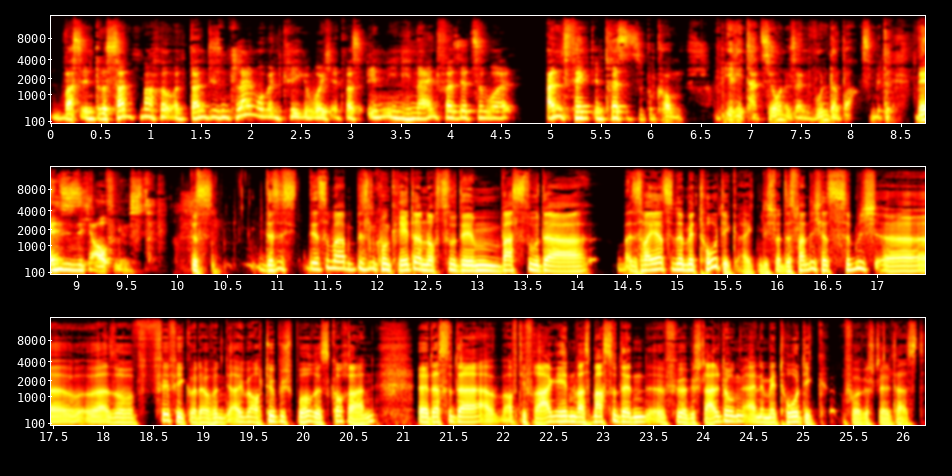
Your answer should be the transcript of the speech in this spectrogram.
was interessant mache und dann diesen kleinen Moment kriege, wo ich etwas in ihn hineinversetze, wo er anfängt, Interesse zu bekommen. Und Irritation ist ein wunderbares Mittel, wenn sie sich auflöst. Das, das ist jetzt mal ein bisschen konkreter noch zu dem, was du da es war jetzt eine Methodik eigentlich. Das fand ich jetzt ziemlich äh, also pfiffig oder auch typisch Boris Kochan, äh, dass du da auf die Frage hin, was machst du denn äh, für Gestaltung, eine Methodik vorgestellt hast.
